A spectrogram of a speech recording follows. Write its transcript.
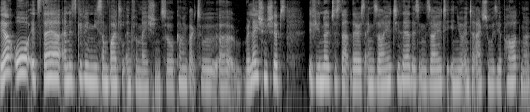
Yeah, or it's there and it's giving me some vital information. So, coming back to uh, relationships, if you notice that there's anxiety there, there's anxiety in your interaction with your partner,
